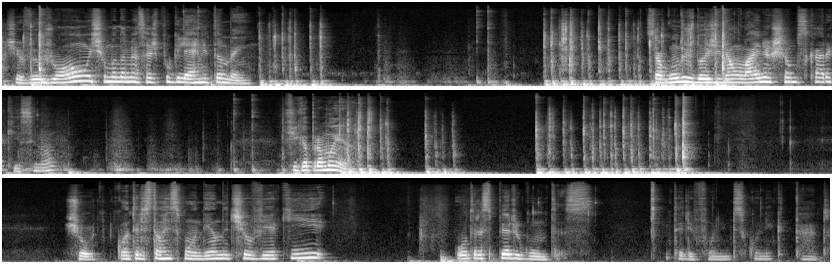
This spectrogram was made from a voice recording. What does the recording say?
Deixa eu ver o João e deixa eu mandar mensagem pro Guilherme também. Se algum dos dois estiver online, eu chamo os caras aqui, senão. Fica para amanhã. Show. Enquanto eles estão respondendo, deixa eu ver aqui outras perguntas. Telefone desconectado.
